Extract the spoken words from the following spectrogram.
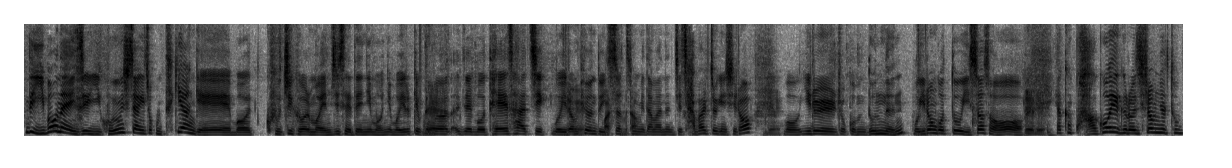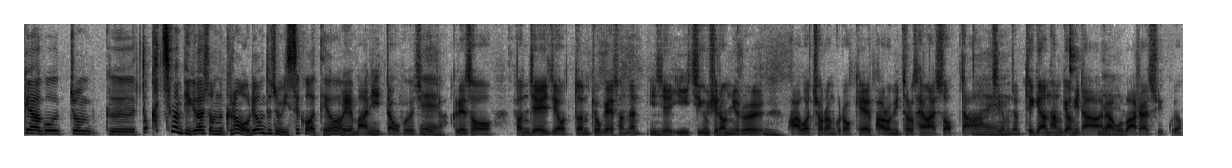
근데 이번에 이제 이 고용 시장이 조금 특이한 게 뭐 굳이 그걸 뭐 mz 세대니 뭐니 뭐 이렇게 네. 구려 이제 뭐 대사직 뭐 이런 네, 표현도 맞습니다. 있었습니다만은 이제 자발적인 실업 네. 뭐 일을 조금 놓는 뭐 이런 것도 있어서 네네. 약간 과거의 그런 실업률 통계하고 좀 그 똑같이만 비교할 수 없는 그런 어려움도 좀 있을 것 같아요. 네, 많이 있다고 보여집니다. 네. 그래서 현재 이제 어떤 쪽에서는 이제 이 지금 실업률을 음. 과거처럼 그렇게 바로미터로 사용할 수 없다. 네. 지금은 좀 특이한 환경이다라고 네. 말할 수 있고요.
